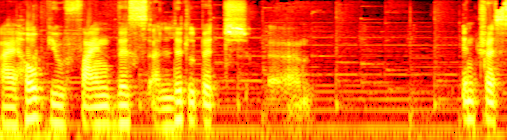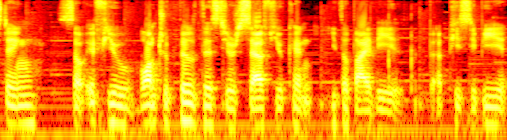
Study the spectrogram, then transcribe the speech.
I hope you find this a little bit um, interesting. So if you want to build this yourself, you can either buy the PCB,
